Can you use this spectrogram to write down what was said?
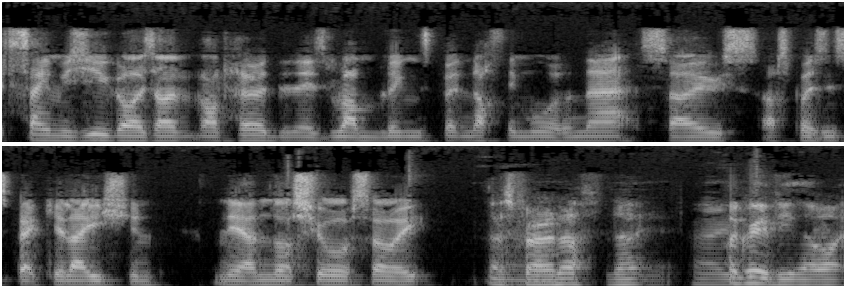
same as you guys, I've, I've heard that there's rumblings, but nothing more than that. So I suppose it's speculation. Yeah, I'm not sure. Sorry. That's fair enough. No, I agree with you though,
